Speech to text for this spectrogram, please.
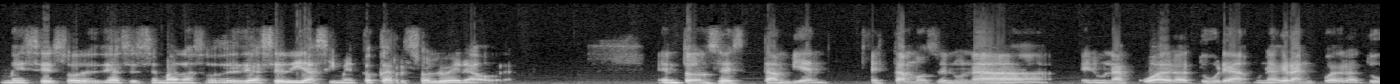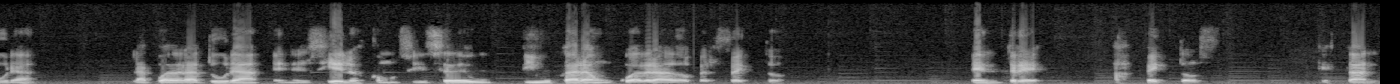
meses o desde hace semanas o desde hace días y me toca resolver ahora. Entonces, también estamos en una, en una cuadratura, una gran cuadratura, la cuadratura en el cielo es como si se dibujara un cuadrado perfecto entre aspectos que están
